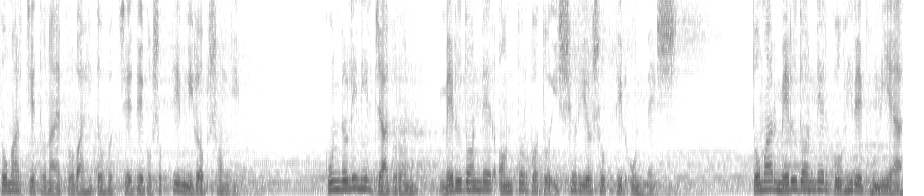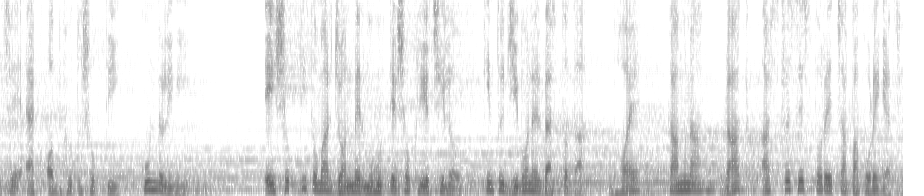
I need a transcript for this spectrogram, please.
তোমার চেতনায় প্রবাহিত হচ্ছে দেবশক্তির নীরব সংগীত কুণ্ডলিনীর জাগরণ, মেরুদণ্ডের অন্তর্গত ঈশ্বরীয় শক্তির উন্মেষ। তোমার মেরুদণ্ডের গভীরে ঘুমিয়ে আছে এক অদ্ভুত শক্তি, কুণ্ডলিনী। এই শক্তি তোমার জন্মের মুহূর্তে সক্রিয় ছিল, কিন্তু জীবনের ব্যস্ততা, ভয় কামনা, রাগ আর স্ট্রেসের স্তরে চাপা পড়ে গেছে।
